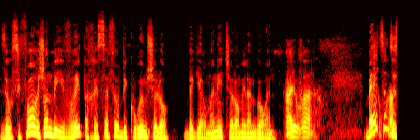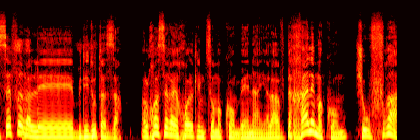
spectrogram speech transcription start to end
זהו ספרו הראשון בעברית אחרי ספר ביקורים שלו בגרמנית. שלום אילן גורן. היי יובל. בעצם זה ספר על uh, בדידות עזה. על חוסר היכולת למצוא מקום בעיניי, על ההבטחה למקום שהופרע,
